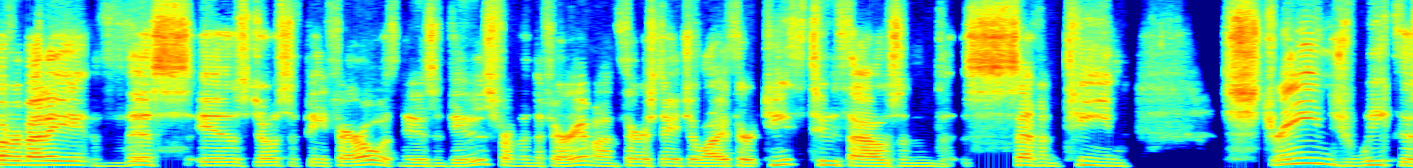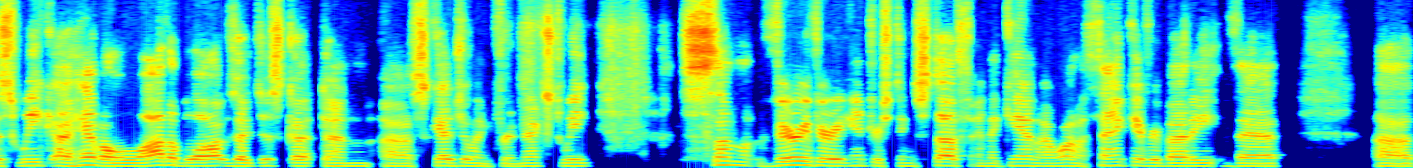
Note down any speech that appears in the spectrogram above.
everybody. This is Joseph P. Farrell with News and Views from the Nefarium on Thursday, July 13th, 2017. Strange week this week. I have a lot of blogs I just got done uh, scheduling for next week. Some very, very interesting stuff. And again, I want to thank everybody that uh,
